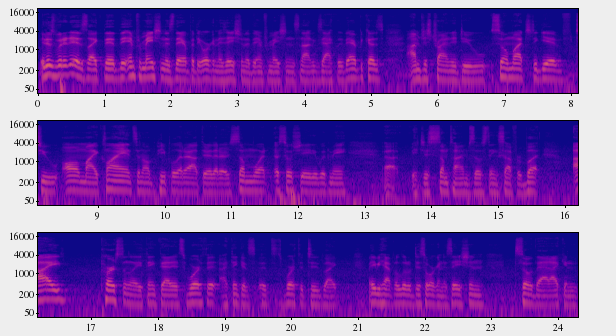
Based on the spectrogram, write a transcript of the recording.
It is what it is. Like the the information is there, but the organization of the information is not exactly there because I'm just trying to do so much to give to all my clients and all the people that are out there that are somewhat associated with me. Uh, it just sometimes those things suffer, but I personally think that it's worth it. I think it's it's worth it to like maybe have a little disorganization so that I can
